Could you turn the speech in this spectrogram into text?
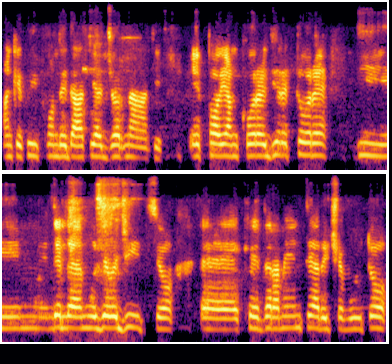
anche qui con dei dati aggiornati e poi ancora il direttore di, del Museo Egizio, eh, che veramente ha ricevuto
